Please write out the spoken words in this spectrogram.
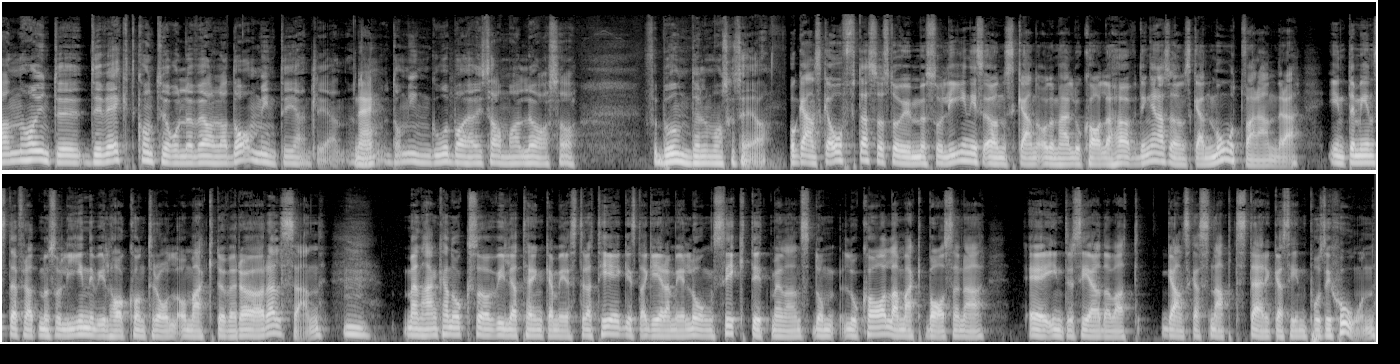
han har ju inte direkt kontroll över alla dem inte egentligen. Nej. De, de ingår bara i samma lösa förbund eller vad man ska säga. Och ganska ofta så står ju Mussolinis önskan och de här lokala hövdingarnas önskan mot varandra. Inte minst därför att Mussolini vill ha kontroll och makt över rörelsen. Men han kan också vilja tänka mer strategiskt, agera mer långsiktigt medan de lokala maktbaserna är intresserade av att ganska snabbt stärka sin position.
